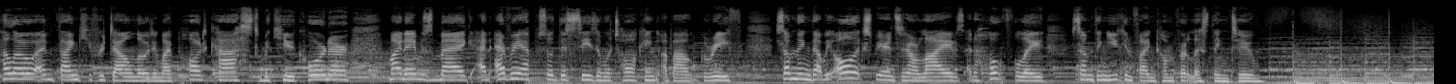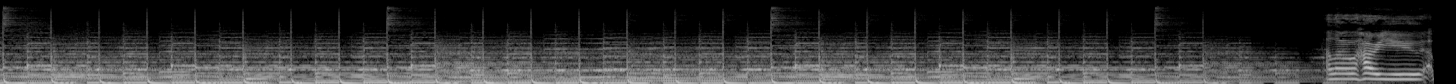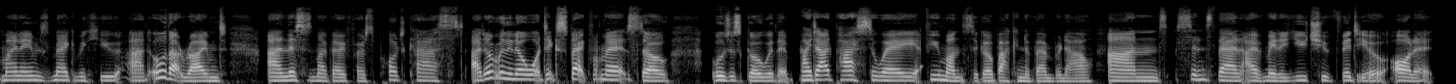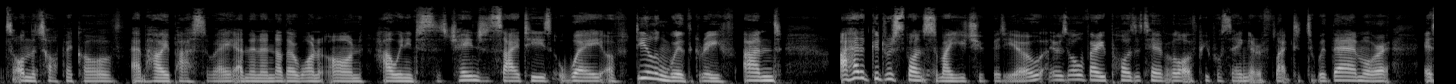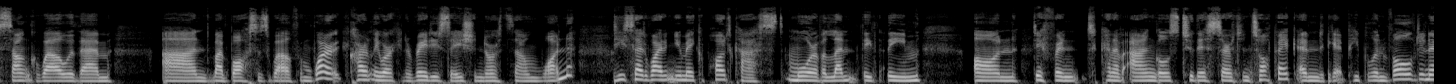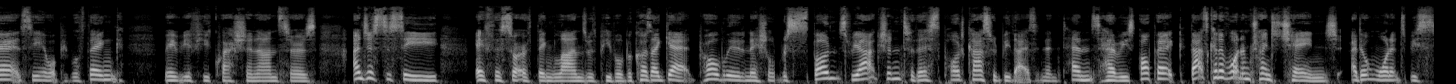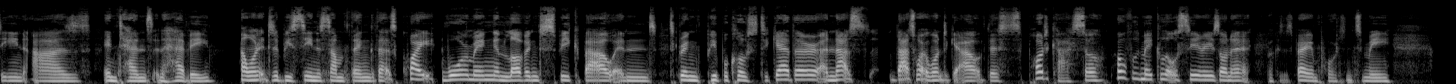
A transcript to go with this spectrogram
Hello, and thank you for downloading my podcast, McHugh Corner. My name is Meg, and every episode this season, we're talking about grief, something that we all experience in our lives, and hopefully something you can find comfort listening to. My name is Meg McHugh, and oh, that rhymed. And this is my very first podcast. I don't really know what to expect from it, so we'll just go with it. My dad passed away a few months ago, back in November now. And since then, I've made a YouTube video on it, on the topic of um, how he passed away, and then another one on how we need to change society's way of dealing with grief. And I had a good response to my YouTube video. It was all very positive. A lot of people saying it reflected with them or it sunk well with them. And my boss as well from work, currently working a radio station, North Sound One. He said, Why don't you make a podcast, more of a lengthy theme on different kind of angles to this certain topic and get people involved in it and see what people think, maybe a few question and answers, and just to see if this sort of thing lands with people because I get probably the initial response reaction to this podcast would be that it's an intense, heavy topic. That's kind of what I'm trying to change. I don't want it to be seen as intense and heavy. I want it to be seen as something that's quite warming and loving to speak about and to bring people closer together. And that's that's what I want to get out of this podcast. So hopefully make a little series on it because it's very important to me.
